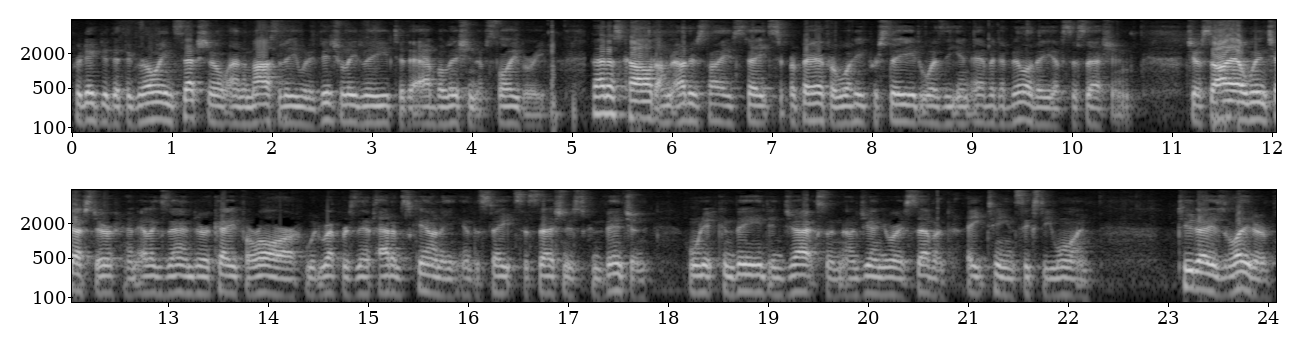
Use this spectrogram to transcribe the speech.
predicted that the growing sectional animosity would eventually lead to the abolition of slavery. Pettus called on other slave states to prepare for what he perceived was the inevitability of secession. Josiah Winchester and Alexander K. Farrar would represent Adams County in the state secessionist convention when it convened in Jackson on January 7, 1861. Two days later,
